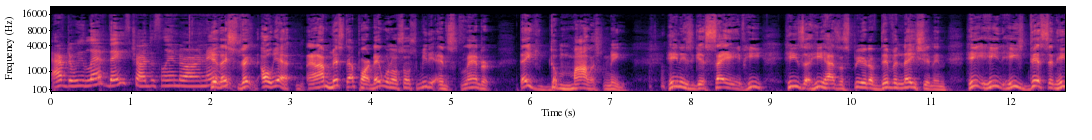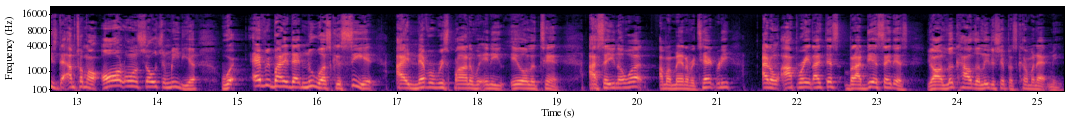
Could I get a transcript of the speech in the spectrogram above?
after we left. They tried to slander our name. Yeah, they straight. Oh yeah, and I missed that part. They went on social media and slandered. They demolished me. He needs to get saved. He he's a he has a spirit of divination, and he he he's this and he's that. I'm talking about all on social media where everybody that knew us could see it. I never responded with any ill intent. I say, you know what? I'm a man of integrity. I don't operate like this, but I did say this. Y'all look how the leadership is coming at me.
